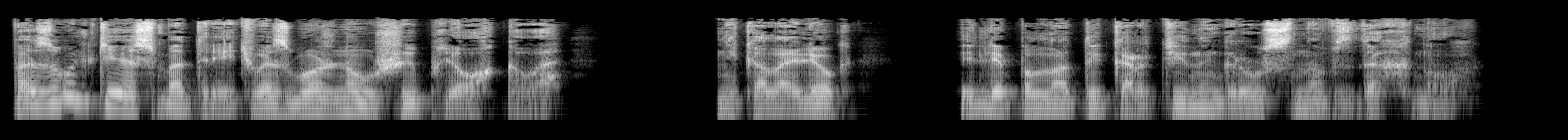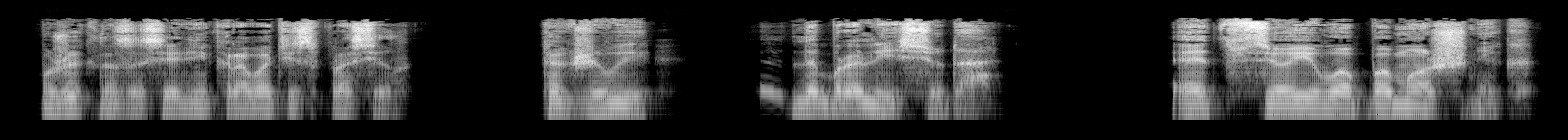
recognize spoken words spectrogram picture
Позвольте осмотреть. Возможно, ушиб легкого». Николай лег и для полноты картины грустно вздохнул. Мужик на соседней кровати спросил. «Как же вы добрались сюда?» Это все его помощник.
